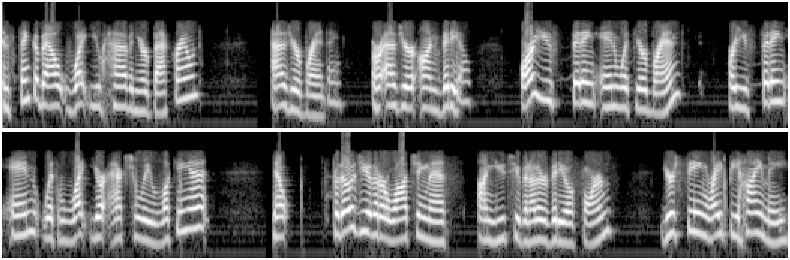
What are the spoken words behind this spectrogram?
and think about what you have in your background as you're branding or as you're on video? Are you fitting in with your brand? Are you fitting in with what you're actually looking at? Now, for those of you that are watching this on YouTube and other video forms, you're seeing right behind me,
